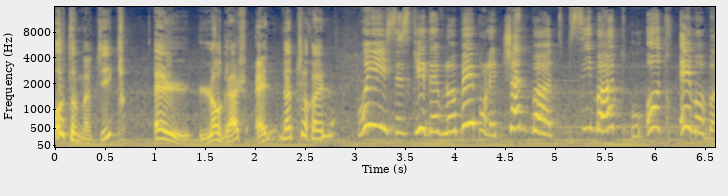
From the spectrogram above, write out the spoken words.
automatique, L, langage, N, naturel. Oui, c'est ce qui est développé pour les chatbots, psybots ou autres émobots.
